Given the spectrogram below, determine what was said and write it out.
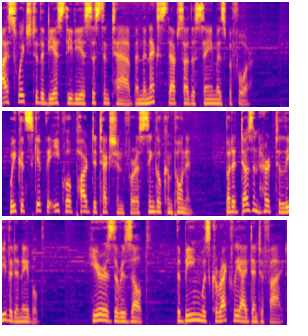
I switch to the DSTV Assistant tab and the next steps are the same as before. We could skip the equal part detection for a single component, but it doesn't hurt to leave it enabled. Here is the result. The beam was correctly identified.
